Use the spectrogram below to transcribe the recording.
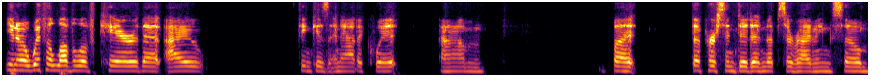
you know with a level of care that I think is inadequate. Um, but the person did end up surviving, so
